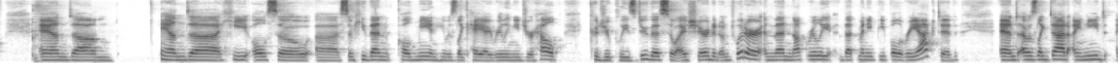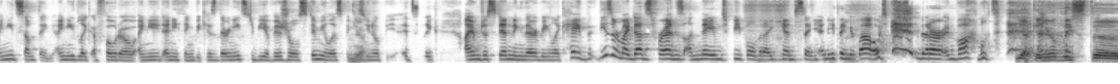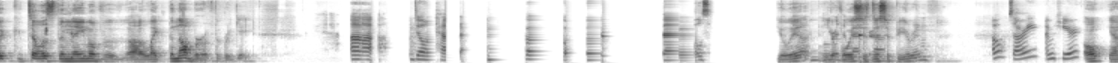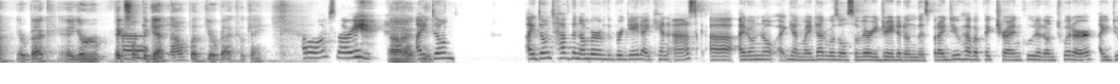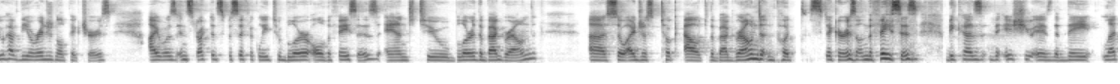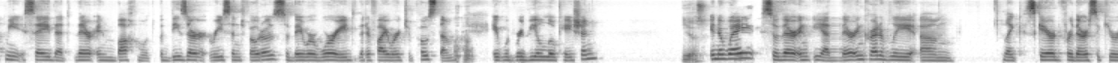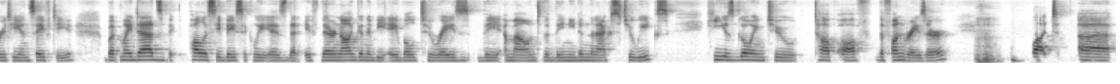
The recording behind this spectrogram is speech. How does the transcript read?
And um and uh, he also uh, so he then called me and he was like hey i really need your help could you please do this? So I shared it on Twitter and then not really that many people reacted. And I was like, Dad, I need I need something. I need like a photo. I need anything because there needs to be a visual stimulus because yeah. you know it's like I am just standing there being like, hey, these are my dad's friends, unnamed people that I can't say anything about that are in Bakhmut. yeah, can you at least uh, tell us the name of uh, like the number of the brigade? Uh, I don't have Yulia, your voice is disappearing. Oh, sorry, I'm here. Oh, yeah, you're back. Uh, you're pixeled uh, again now, but you're back. Okay. Oh, I'm sorry. Uh, I don't. I don't have the number of the brigade. I can ask. Uh, I don't know. Again, my dad was also very jaded on this, but I do have a picture I included on Twitter. I do have the original pictures. I was instructed specifically to blur all the faces and to blur the background. Uh, so I just took out the background and put stickers on the faces because the issue is that they let me say that they're in Bakhmut, but these are recent photos. So they were worried that if I were to post them, uh -huh. it would reveal location. Yes. In a way. So they're in, yeah, they're incredibly um, like scared for their security and safety. But my dad's policy basically is that if they're not going to be able to raise the amount that they need in the next two weeks, he is going to top off the fundraiser. Mm -hmm. But uh,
